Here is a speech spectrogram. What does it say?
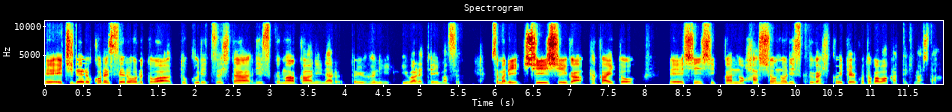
HDL コレステロールとは独立したリスクマーカーになるというふうに言われています。つまり CEC が高いと、えー、心疾患の発症のリスクが低いということが分かってきました。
